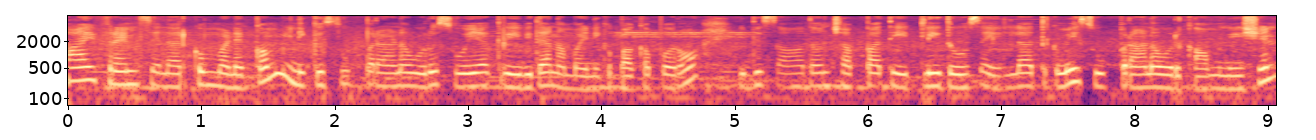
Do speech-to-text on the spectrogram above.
ஹாய் ஃப்ரெண்ட்ஸ் எல்லாருக்கும் வணக்கம். இன்றைக்கி சூப்பரான ஒரு சோயா கிரேவி தான் நம்ம இன்றைக்கி பார்க்க போகிறோம் இது சாதம் சப்பாத்தி இட்லி தோசை எல்லாத்துக்குமே சூப்பரான ஒரு காம்பினேஷன்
